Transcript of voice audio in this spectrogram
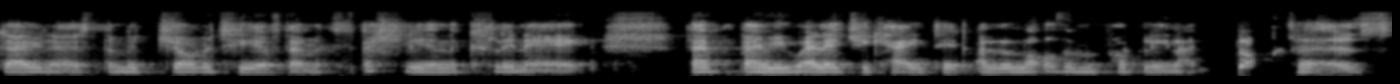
donors, the majority of them, especially in the clinic, they're very well educated. A lot of them are probably like doctors,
